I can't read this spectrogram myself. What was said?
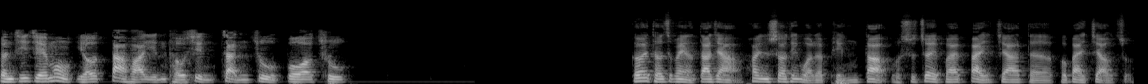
本期节目由大华银投信赞助播出。各位投资朋友，大家好，欢迎收听我的频道，我是最不爱败家的不败教主。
